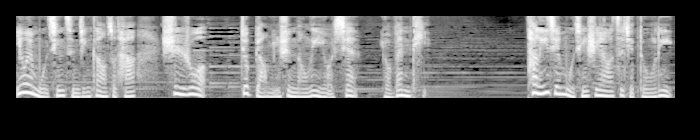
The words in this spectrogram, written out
因为母亲曾经告诉他，示弱就表明是能力有限、有问题。他理解母亲是要自己独立，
